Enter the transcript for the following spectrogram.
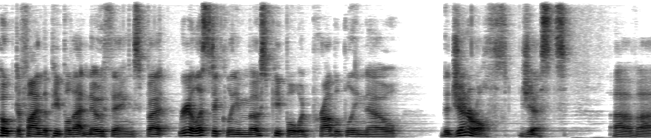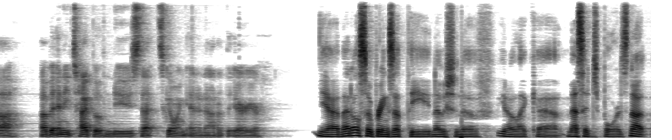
hope to find the people that know things. But realistically, most people would probably know the general gists of uh, of any type of news that's going in and out of the area. Yeah, and that also brings up the notion of you know like uh, message boards, not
